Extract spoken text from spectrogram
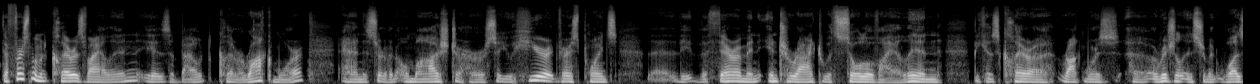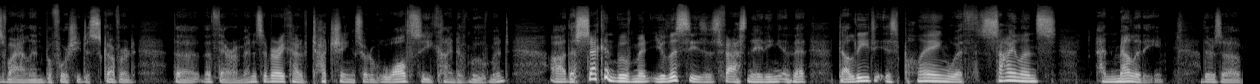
The first movement, Clara's Violin, is about Clara Rockmore and is sort of an homage to her. So you hear at various points uh, the, the theremin interact with solo violin because Clara Rockmore's uh, original instrument was violin before she discovered the, the theremin. It's a very kind of touching, sort of waltzy kind of movement. Uh, the second movement, Ulysses, is fascinating in that Dalit is playing with silence and melody. There's a,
